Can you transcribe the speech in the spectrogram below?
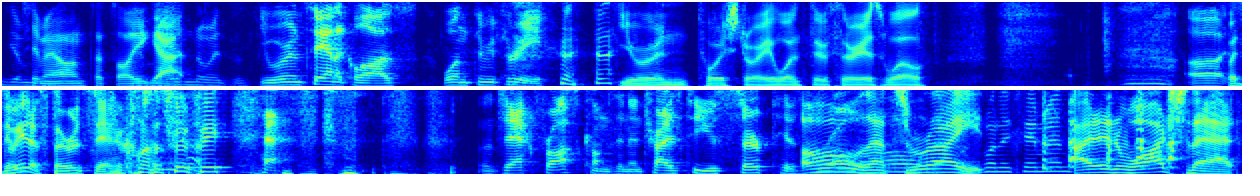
you Tim Allen. That's all you got. noises. You were in Santa Clause one through three. You were in Toy Story one through three as well. Uh, But so- they made a third Santa Clause movie. yes. Jack Frost comes in and tries to usurp his Oh, throne. that's Oh, that right. when it came in. I didn't watch that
